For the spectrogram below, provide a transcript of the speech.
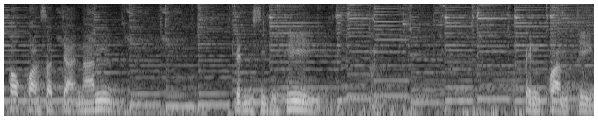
เพราะความสัจจะนั้น เป็นสิ่งที่เป็นความจริง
